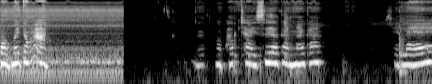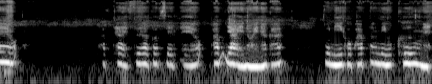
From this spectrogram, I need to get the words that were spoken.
บอกไม่ต้องอัด มาพับชายเสื้อกันนะคะ เสร็จแล้ว พับชายเสื้อก็เสร็จแล้ว พับใหญ่หน่อยนะคะ ตัวนี้เขาพับตั้งนิ้วครึ่งเนี่ย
